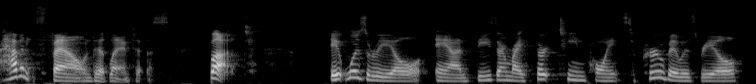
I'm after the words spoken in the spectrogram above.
I haven't found Atlantis, but it was real and these are my 13 points to prove it was real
